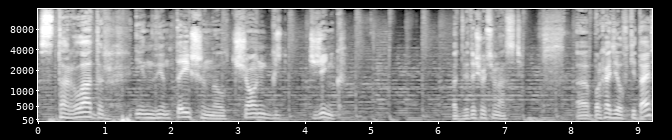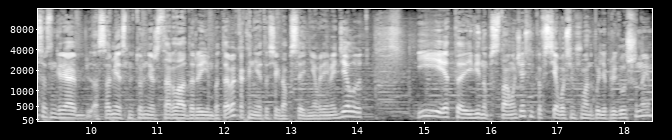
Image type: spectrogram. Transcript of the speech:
StarLadder Invitational Chongqing 2018. Э, проходил в Китае, собственно говоря, совместный турнир StarLadder и МБТВ, как они это всегда в последнее время делают. И это и видно по составам участников, все 8 команд были приглашены.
